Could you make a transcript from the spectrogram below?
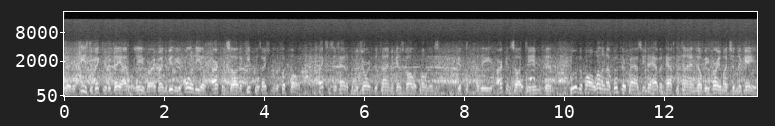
uh, the keys to victory today, I believe, are going to be the ability of Arkansas to keep possession of the football. Texas has had it the majority of the time against all opponents. If the Arkansas team can move the ball well enough with their passing to have it half the time, they'll be very much in the game.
